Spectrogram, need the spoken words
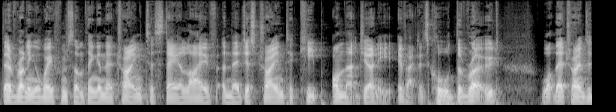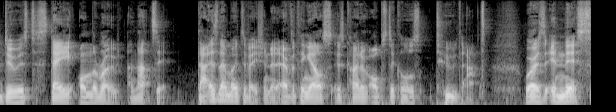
they're running away from something and they're trying to stay alive and they're just trying to keep on that journey. In fact, it's called the road. What they're trying to do is to stay on the road, and that's it. That is their motivation, and everything else is kind of obstacles to that. Whereas in this,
